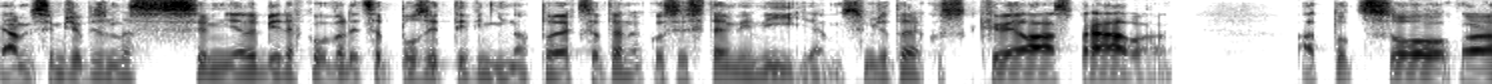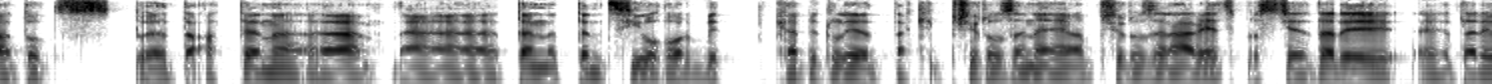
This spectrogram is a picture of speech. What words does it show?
Já myslím, že bychom si měli být jako velice pozitivní na to, jak se ten ekosystém vyvíjí. Já myslím, že to je jako skvělá zpráva. A to, co eh, to, ta, ten, eh, eh, ten, ten cíl Orbit Capital je taky přirozené, přirozená věc. Prostě tady, tady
